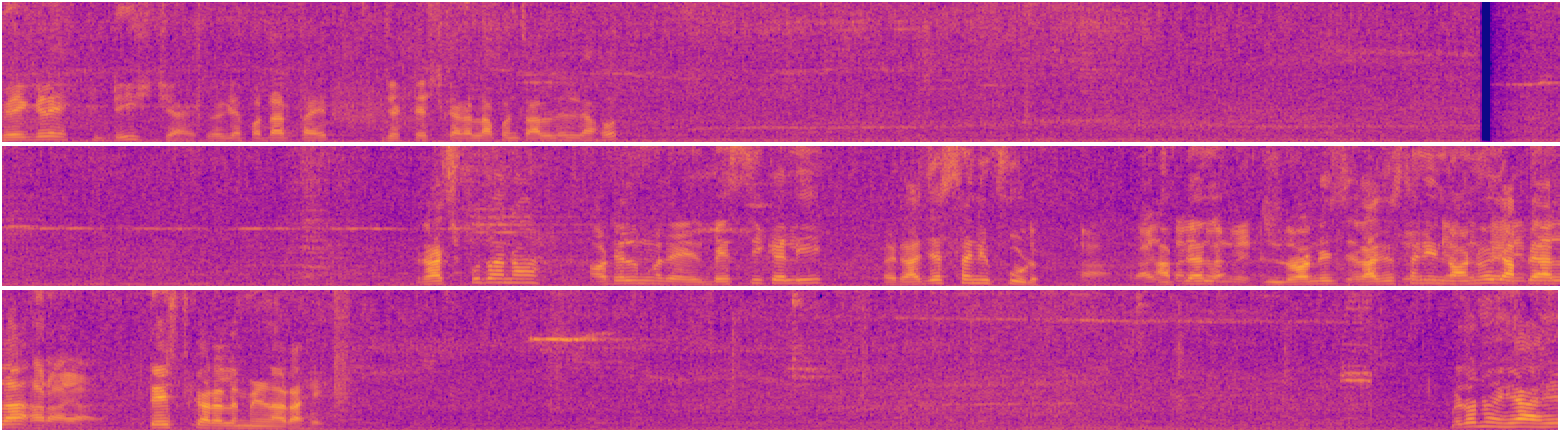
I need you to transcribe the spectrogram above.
वेगळे डिश जे आहेत वेगळे पदार्थ आहेत जे टेस्ट करायला आपण चाललेले आहोत. राजपुताना हॉटेलमध्ये बेसिकली राजस्थानी फूड आपल्याला non veg Rajasthani non veg आपल्याला टेस्ट करायला मिळणार आहे. मित्रांनो हे आहे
